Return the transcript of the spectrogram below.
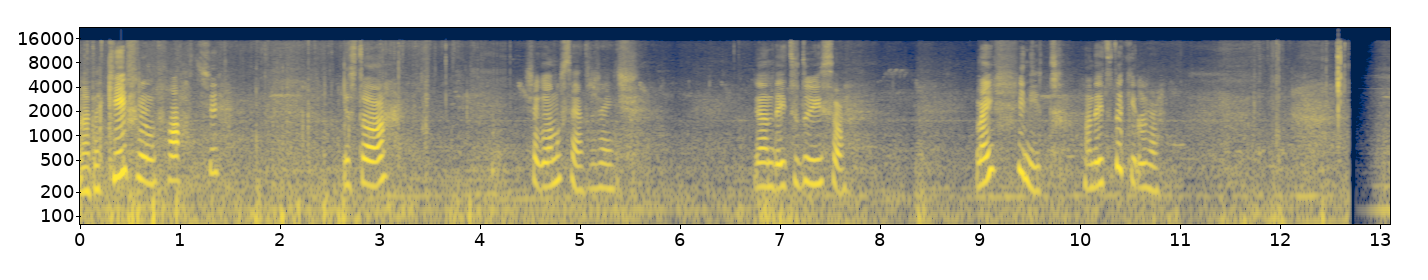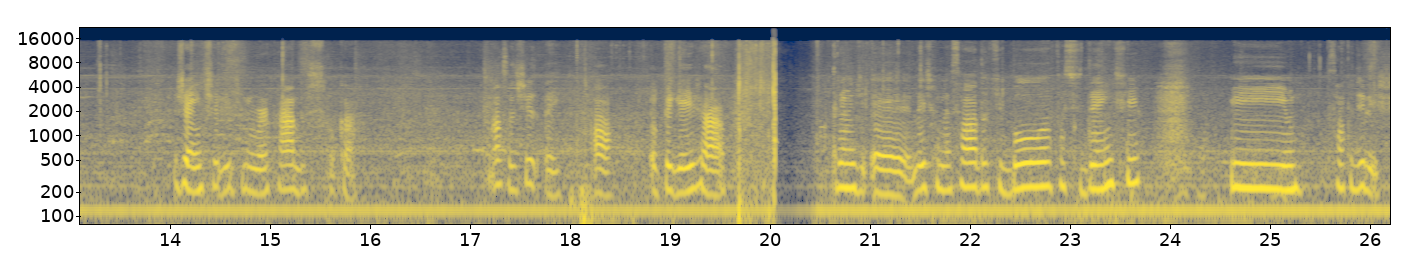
Ana tá aqui, firme forte. Eu estou ó, chegando no centro, gente. Já andei tudo isso, ó. Lá infinito. Andei tudo aquilo já. Gente, ali no mercado, deixa eu colocar. Nossa, aí, ó, eu peguei já creme de é, leite condensado, que boa, pasta de dente e saco de lixo.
